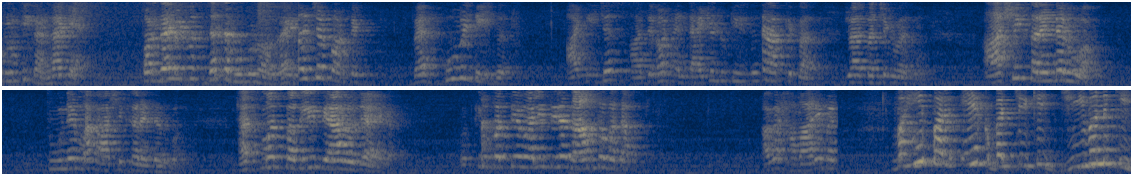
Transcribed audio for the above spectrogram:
clue कि करना क्या है। For them it was just a bobo doll right culture conflict where who will teach this are teachers are they not entitled to teach this आपके पास, जो आज बच्चे के पास नहीं। आशिक सरेंडर हुआ। तूने माँ आशिक सरेंडर हुआ। हसमत पगली प्यार हो जाएगा। उसके पत्ते वाली, तेरा नाम तो बता। अगर हमारे बच्चे वहीं पर एक बच्चे के जीवन की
